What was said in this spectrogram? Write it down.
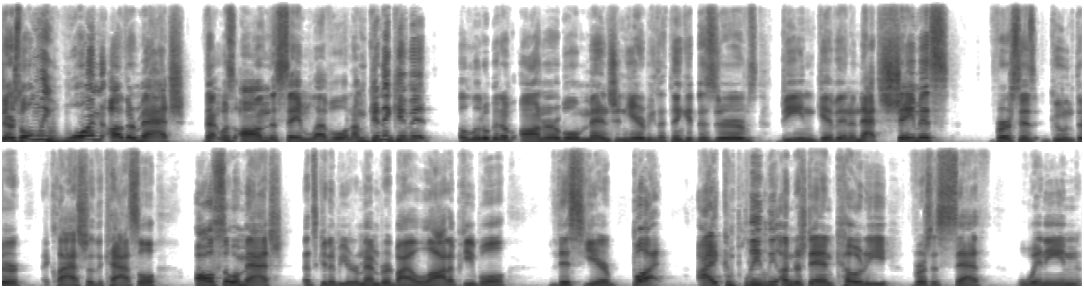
There's only one other match that was on the same level, and I'm going to give it a little bit of honorable mention here because I think it deserves being given, and that's Sheamus versus Gunther at Clash of the Castle. Also, a match that's going to be remembered by a lot of people this year, but I completely understand Cody versus Seth winning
